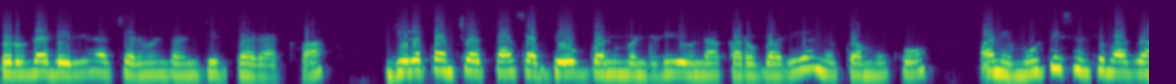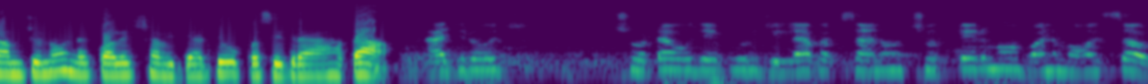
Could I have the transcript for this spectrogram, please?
બરોડા ડેરીના ચેરમેન રણજીતભાઈ રાઠવા, જિલ્લા પંચાયતના સભ્યો વન મંડળીઓના કારોબારી અને પ્રમુખો અને મોટી સંખ્યામાં ગ્રામજનો અને કોલેજના વિદ્યાર્થીઓ ઉપસ્થિત રહ્યા હતા. આજરોજ છોટાઉદેપુર જિલ્લા કક્ષાનો છોતેરમો વન મહોત્સવ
